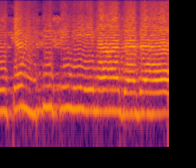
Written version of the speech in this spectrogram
الكهف سنين عددا.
